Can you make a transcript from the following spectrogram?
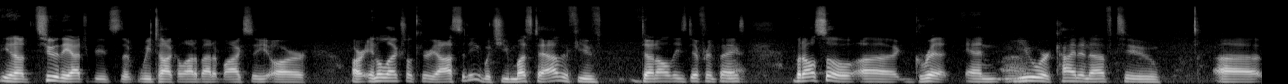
you know two of the attributes that we talk a lot about at Moxie are our intellectual curiosity which you must have if you've done all these different things yeah. but also uh, grit. And uh-huh. you were kind enough to uh,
